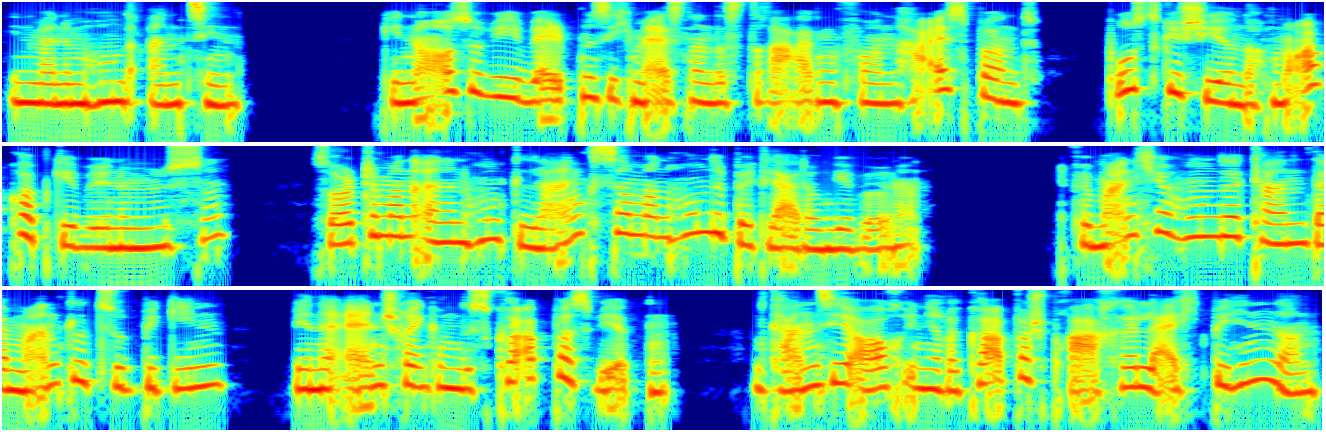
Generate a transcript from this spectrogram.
in meinem Hund anziehen. Genauso wie Welpen sich meist an das Tragen von Halsband, Brustgeschirr und auch Maulkorb gewöhnen müssen, sollte man einen Hund langsam an Hundebekleidung gewöhnen. Für manche Hunde kann der Mantel zu Beginn wie eine Einschränkung des Körpers wirken und kann sie auch in ihrer Körpersprache leicht behindern.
